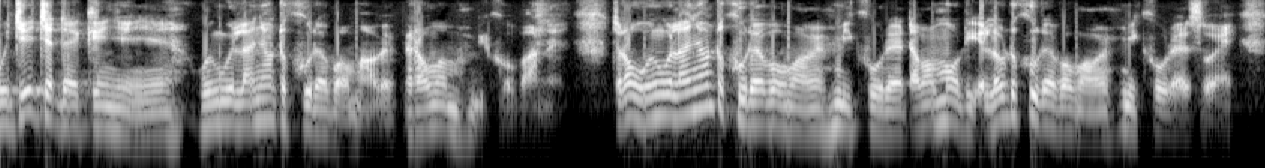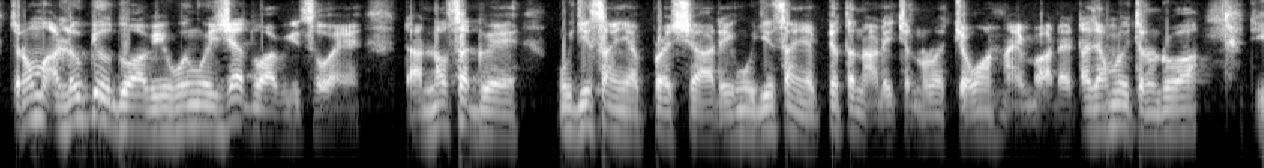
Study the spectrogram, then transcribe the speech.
ငွေကြေးချက်တဲ့ကင်းရင်ရင်ဝင်ငွေလမ်းကြောင်းတစ်ခုတည်းပေါ်မှာပဲဘယ်တော့မှမမှီခိုပါနဲ့ကျွန်တော်ဝင်ငွေလမ်းကြောင်းတစ်ခုတည်းပေါ်မှာပဲမှီခိုတယ်ဒါမှမဟုတ်ဒီအလုပ်တစ်ခုတည်းပေါ်မှာပဲမှီခိုတယ်ဆိုရင်ကျွန်တော်မှအလုပ်ပြုတ်သွားပြီးဝင်ငွေရက်သွားပြီးဆိုရင်ဒါနောက်ဆက်တွဲငွေကြေးဆိုင်ရာ pressure တွေငွေကြေးဆိုင်ရာပြဿနာတွေကျွန်တော်တို့ကြုံရနိုင်ပါတယ်ဒါကြောင့်မလို့ကျွန်တော်တို့ကဒီ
